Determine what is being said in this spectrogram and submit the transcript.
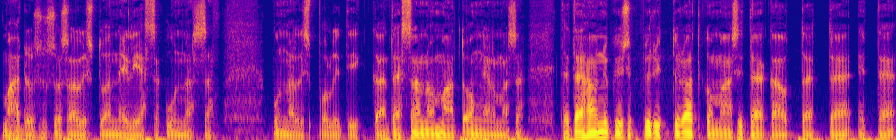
mahdollisuus osallistua neljässä kunnassa kunnallispolitiikkaan. Tässä on omat ongelmansa. Tätähän on nykyisin pyritty ratkomaan sitä kautta, että, että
